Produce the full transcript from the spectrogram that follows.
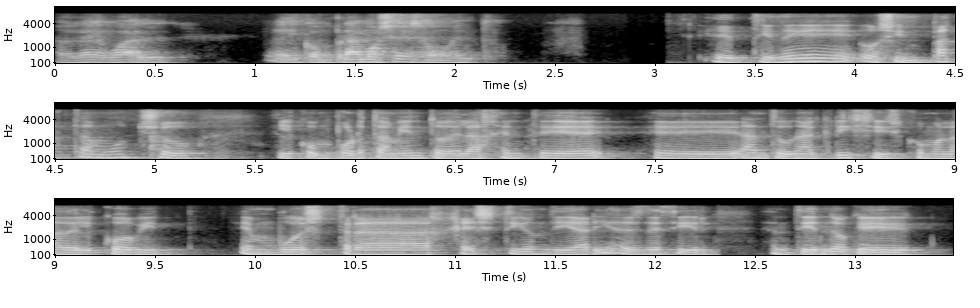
nos da igual, eh, compramos en ese momento. Eh, ¿Tiene, ¿Os impacta mucho el comportamiento de la gente ante una crisis como la del COVID en vuestra gestión diaria? Es decir, entiendo que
